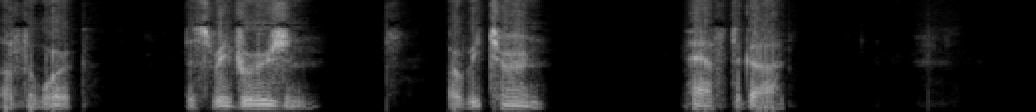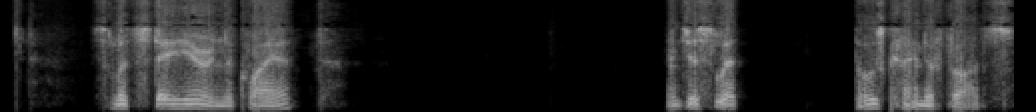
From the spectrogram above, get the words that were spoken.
of the work, this reversion or return path to God. So let's stay here in the quiet and just let those kind of thoughts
